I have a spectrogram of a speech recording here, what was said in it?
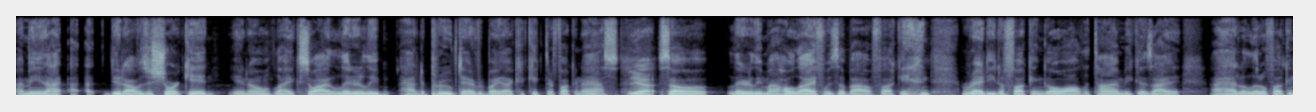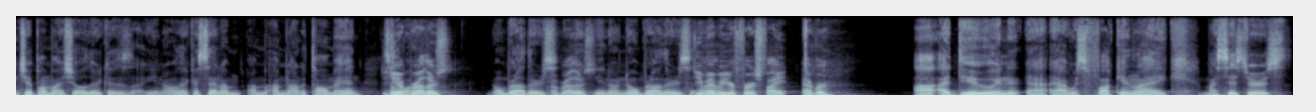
I mean I, I dude i was a short kid you know like so i literally had to prove to everybody i could kick their fucking ass Yeah. so literally my whole life was about fucking ready to fucking go all the time because i i had a little fucking chip on my shoulder because you know like i said i'm i'm, I'm not a tall man Did So you have what- brothers? no brothers No brothers? you know no brothers Do you remember your first fight ever? Uh, I do, and I, I was fucking like my sister is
